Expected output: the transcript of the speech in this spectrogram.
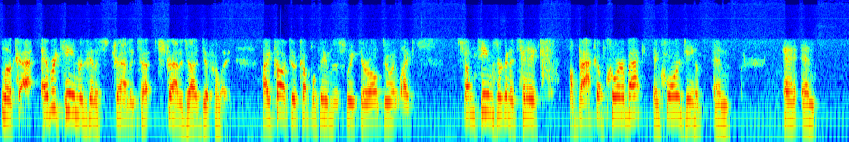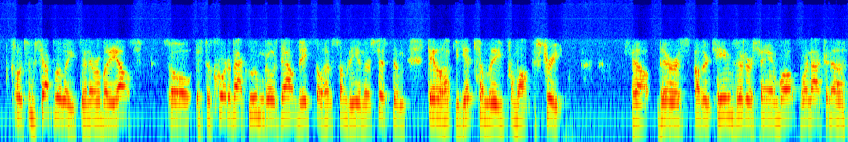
look, every team is going to strategize differently. I talked to a couple teams this week. They're all doing like some teams are going to take a backup quarterback and quarantine them and, and, and coach them separately than everybody else so if the quarterback room goes down, they still have somebody in their system. They don't have to get somebody from off the street. You know, there's other teams that are saying, well, we're not going to,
